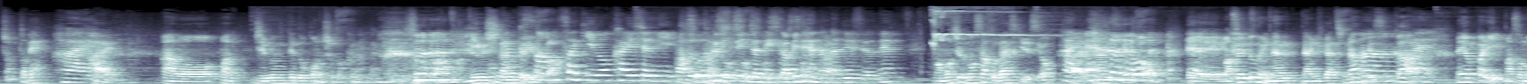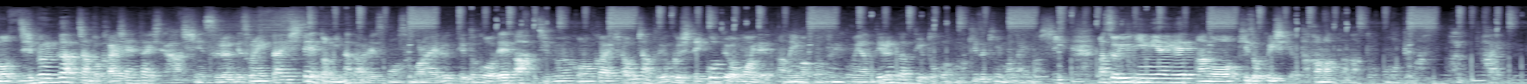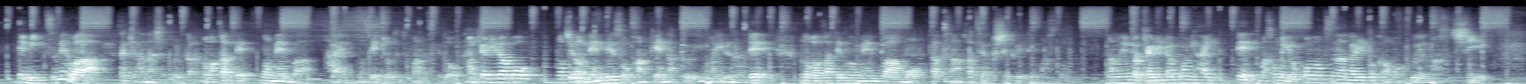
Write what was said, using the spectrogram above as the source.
ちょっとねはい、はい。あの、まあ、自分ってどこの所属なんだみたいなそのまあまあ見失うというおか客さん先の会社に所属してんじゃねえかみたいな感じですよねまあ、もちろんノースタート大好きですよ、はい。なんですけど、えーまあ、そういうところになるなりがちなんですが、やっぱり、まあ、その自分がちゃんと会社に対して発信する。でそれに対してとみんなからレスポンスもらえるっていうところであ自分はこの会社をちゃんと良くしていこうという思いであの今この取り組みをやってるんだっていうところの気づきにもなりますし、まあ、そういう意味合いであの貴族意識が高まったなと思ってます。はい。はい、で3つ目はさっき話した通りからの若手のメンバー、はい、の成長というところなんですけど、まあ、キャリラボもちろん年齢層関係なく今いるのでこの若手のメンバーもたくさん活躍してくれてますと。あのやっぱキャリラボに入って、まあ、その横のつながりとかも増えますし、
